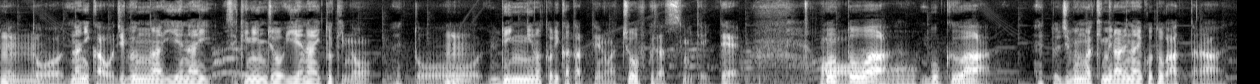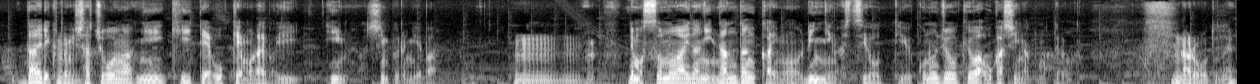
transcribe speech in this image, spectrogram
うん。えっと、何かを自分が言えない責任上言えない時の、えっとん。倫理の取り方っていうのが超複雑すぎていて本当は僕は、えっと、自分が決められないことがあったらダイレクトに社長に聞いて OK もらえばいい,、いいのよ。シンプルに言えば。うんうんでもその間に何段階も倫理が必要っていうこの状況はおかしいなと思ってるわうんなるほどね。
